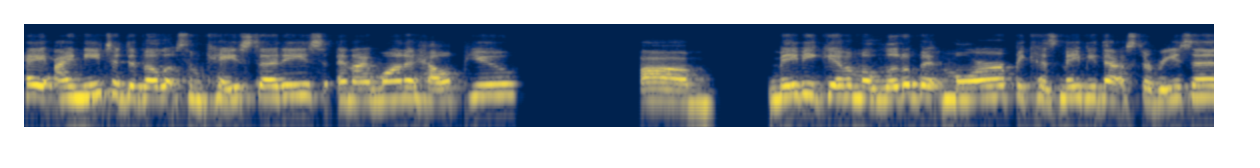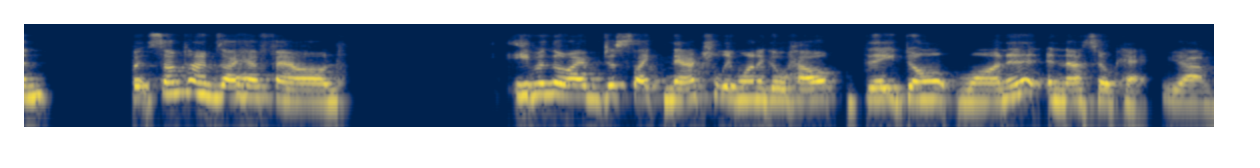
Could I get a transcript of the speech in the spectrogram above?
hey, I need to develop some case studies and I want to help you. Um, maybe give them a little bit more because maybe that's the reason. But sometimes I have found, even though I'm just like naturally want to go help, they don't want it, and that's okay. Yeah.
